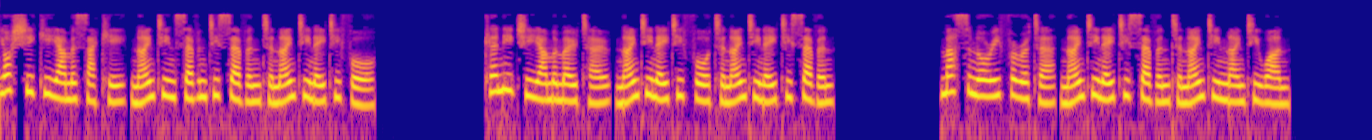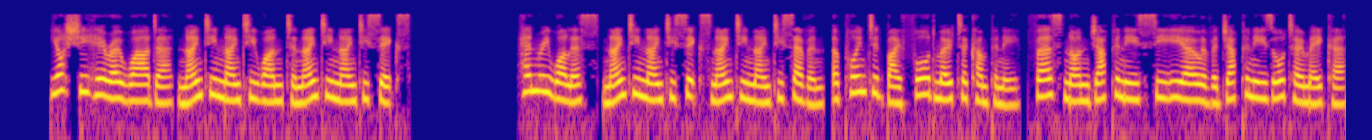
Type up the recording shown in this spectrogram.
Yoshiki Yamasaki (1977–1984), Kenichi Yamamoto (1984–1987), Masanori Furuta (1987–1991), Yoshihiro Wada (1991–1996). Henry Wallace (1996–1997), appointed by Ford Motor Company, first non-Japanese CEO of a Japanese automaker.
